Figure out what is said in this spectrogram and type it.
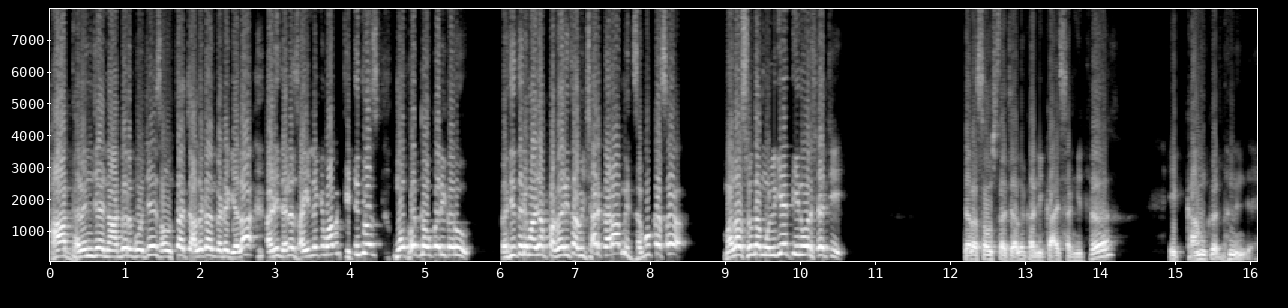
हा धनंजय नागरगोजे संस्था चालकांकडे गेला आणि त्याने सांगितलं की बाबा किती दिवस मोफत नोकरी करू? कधीतरी माझ्या पगारीचा विचार करा मी जगू कसं? मला सुद्धा मुलगी आहे तीन वर्षाची. त्याला संस्था चालकांनी काय सांगितलं? एक काम कर धनंजय.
